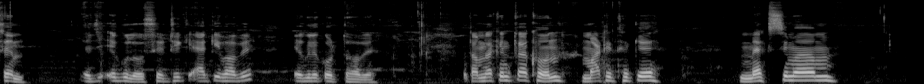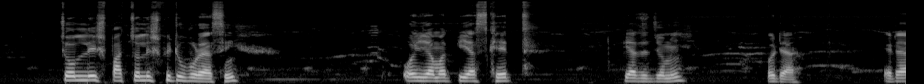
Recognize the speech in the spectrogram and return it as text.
সেম এই যে এগুলো, সে ঠিক একইভাবে এগুলো করতে হবে। তো আমরা কিন্তু এখন মাটি থেকে ম্যাক্সিমাম চল্লিশ, পাঁচচল্লিশ ফিট উপরে আছি। ওই যে আমার পেঁয়াজ ক্ষেত, পেঁয়াজের জমি, ওইটা। এটা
